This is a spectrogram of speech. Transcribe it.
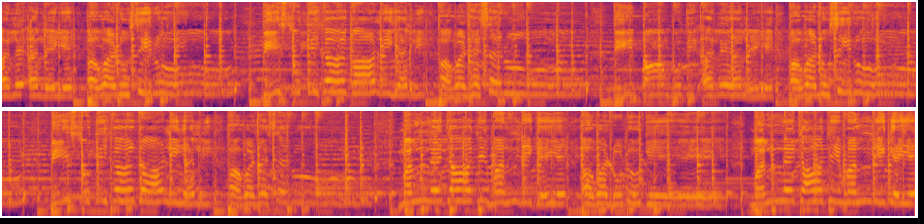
ಅಲೆ ಅಲೆಯೇ ಅವಳು ಸಿರು. ಬೀಸುತಿಹ ಗಾಳಿಯಲಿ ಅವಳ ಹೆಸರು. ದೀಪಾಂಬುಧಿ ಅಲೆ ಅಲೆಯೇ ಅವಳು ಸಿರು. ಅವಳುಡುಗೆ. ಮಲ್ಲೆ ಜಾಜಿ ಮಲ್ಲಿಗೆಯೇ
